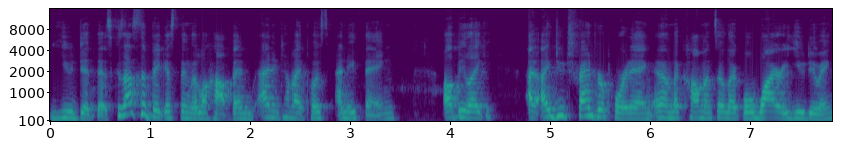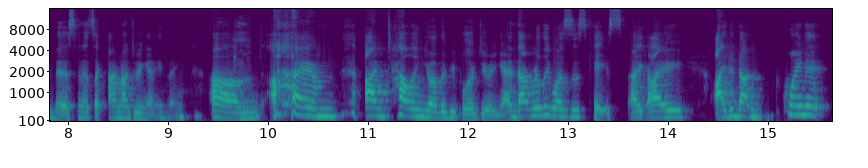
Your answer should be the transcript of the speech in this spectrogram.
you did this because that's the biggest thing that'll happen anytime I post anything. I'll be like I, do trend reporting, and then the comments are like, "Well, why are you doing this?" And it's like, "I'm not doing anything. Um, I'm I'm telling you other people are doing it." And that really was this case. Like I I did not coin it.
